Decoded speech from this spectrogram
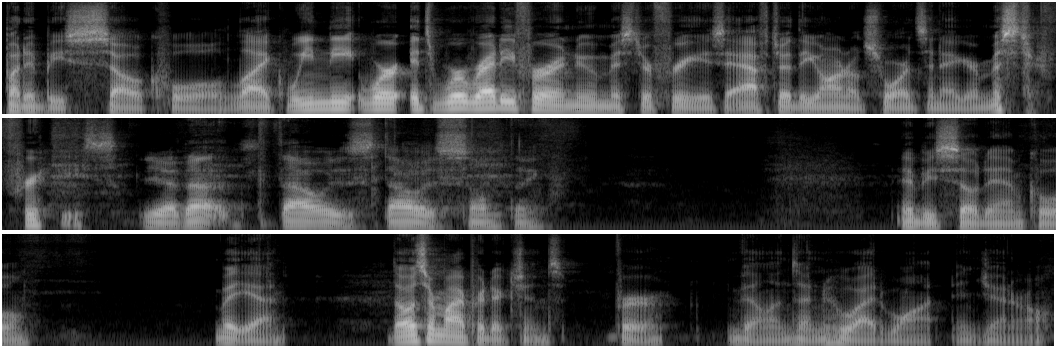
but it'd be so cool. Like we need we're it's we're ready for a new Mister Freeze after the Arnold Schwarzenegger Mister Freeze. yeah, that that was that was something. It'd be so damn cool. But yeah, those are my predictions for villains and who I'd want in general.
